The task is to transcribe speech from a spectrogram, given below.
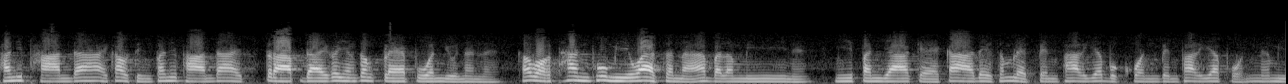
พระนิพพานได้เข้าถึงพระนิพพานได้ ตราบใดก็ยังต้องแปรปวนอยู่นั่นเลยเขาบอกท่านผู้มีวาสนาบารมีเนี่ยมีปัญญาแก่กล้าได้สำเร็จเป็นภาริยบุคคล เป็นภาริยผลนะมี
